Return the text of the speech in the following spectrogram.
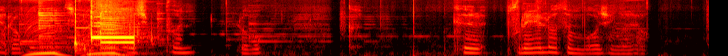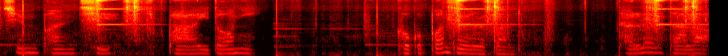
여러분이 제가 하고 싶은 로봇 그, 그 브레일롯은 무엇인가요? 침판치 스파이더니. 그거 반도예요 반도. 달라요 달라.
